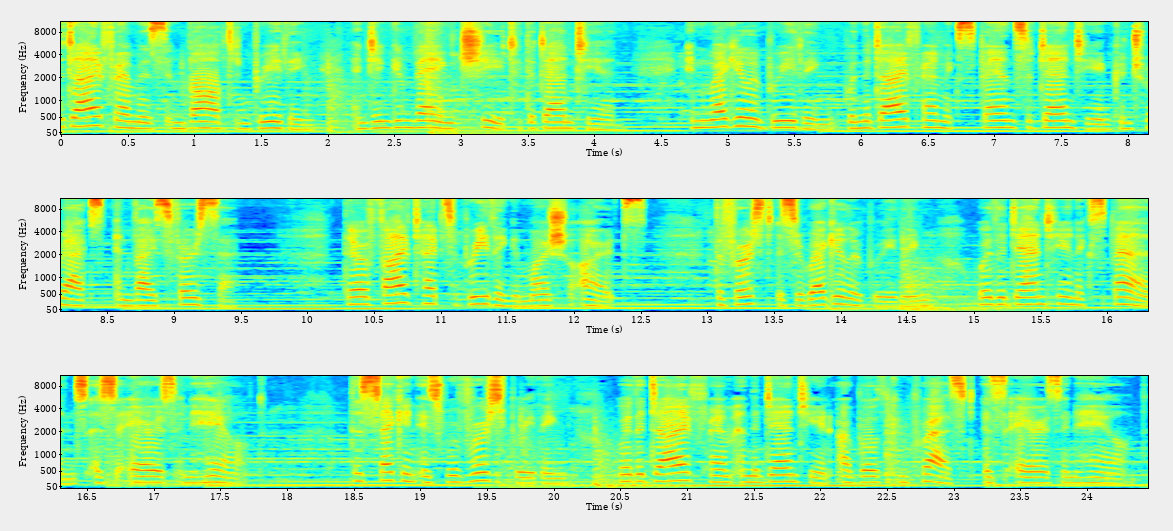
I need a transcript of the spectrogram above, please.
The diaphragm is involved in breathing and in conveying chi to the dantian. In regular breathing, when the diaphragm expands, the dantian contracts and vice versa. There are five types of breathing in martial arts. The first is irregular breathing, where the dantian expands as the air is inhaled. The second is reverse breathing, where the diaphragm and the dantian are both compressed as the air is inhaled.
